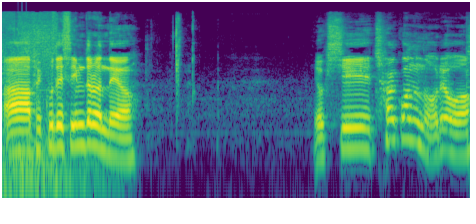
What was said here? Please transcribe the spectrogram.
아 베코데스 힘들었네요 역시 철권은 어려워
